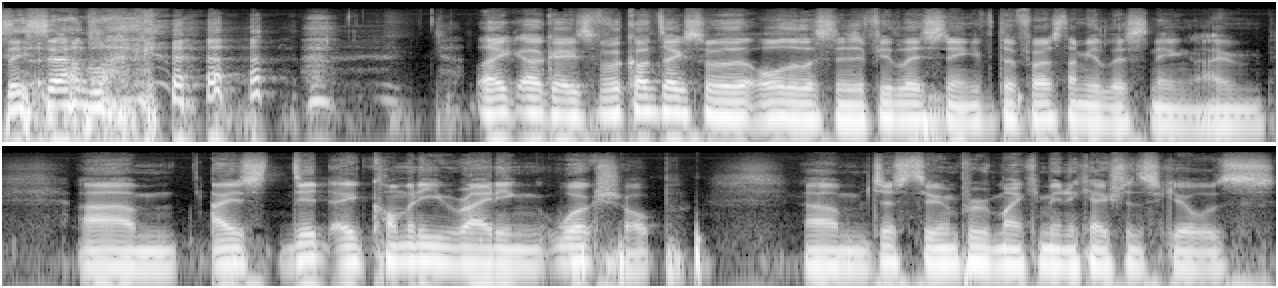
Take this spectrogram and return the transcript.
they sound like like okay so for context for all the listeners if you're listening if the first time you're listening i'm um, i s- did a comedy writing workshop um, just to improve my communication skills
